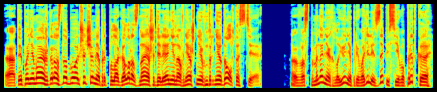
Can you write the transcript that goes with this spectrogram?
«А ты понимаешь гораздо больше, чем я предполагал, раз знаешь о на внешние и внутренние должности». В воспоминаниях Лоюня приводились записи его предка,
